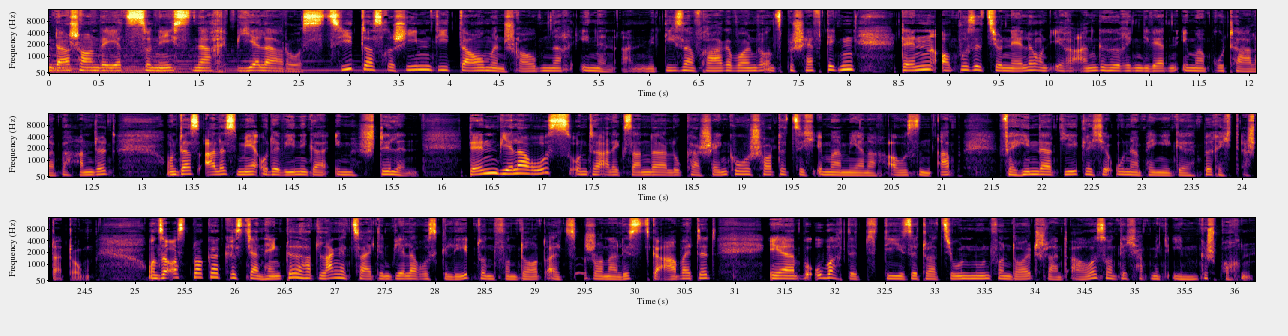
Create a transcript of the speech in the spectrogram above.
Und da schauen wir jetzt zunächst nach Belarus. Zieht das Regime die Daumenschrauben nach innen an? Mit dieser Frage wollen wir uns beschäftigen, denn Oppositionelle und ihre Angehörigen, die werden immer brutaler behandelt und das alles mehr oder weniger im Stillen. Denn Belarus unter Alexander Lukaschenko schottet sich immer mehr nach außen ab, verhindert jegliche unabhängige Berichterstattung. Unser Ostblocker Christian Henkel hat lange Zeit in Belarus gelebt und von dort als Journalist Journalist gearbeitet. Er beobachtet die Situation nun von Deutschland aus und ich habe mit ihm gesprochen.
